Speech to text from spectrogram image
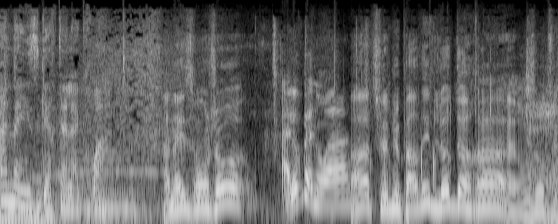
Anaïs Gertin-Lacroix. Anaïs, bonjour. Allô, Benoît. Ah, tu veux nous parler de l'odorat aujourd'hui.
